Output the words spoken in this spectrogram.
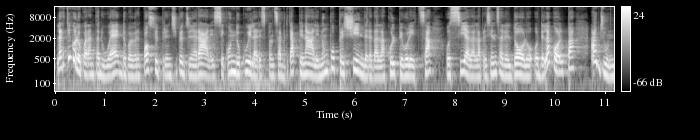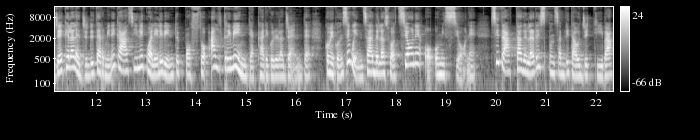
L'articolo 42, dopo aver posto il principio generale secondo cui la responsabilità penale non può prescindere dalla colpevolezza, ossia dalla presenza del dolo o della colpa, aggiunge che la legge determina i casi nei quali l'evento è posto altrimenti a carico dell'agente, come conseguenza della sua azione o omissione. Si tratta della responsabilità oggettiva,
